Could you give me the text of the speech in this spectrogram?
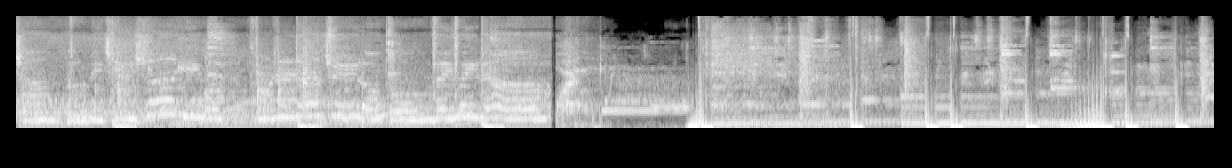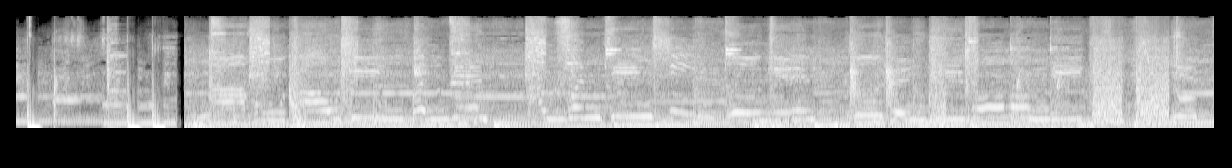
长河必轻奢一握？昨日人去楼空，泪未流。愿与我梦里共，夜梦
